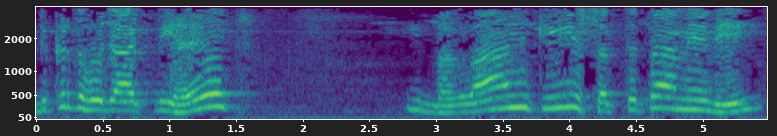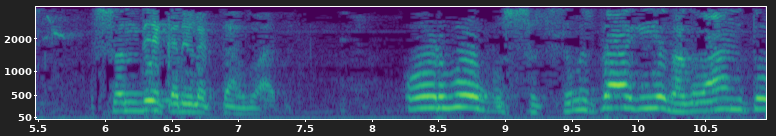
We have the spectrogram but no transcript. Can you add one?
विकृत हो जाती है कि भगवान की सत्यता में भी संदेह करने लगता है आदमी। और वो समझता है कि ये भगवान तो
